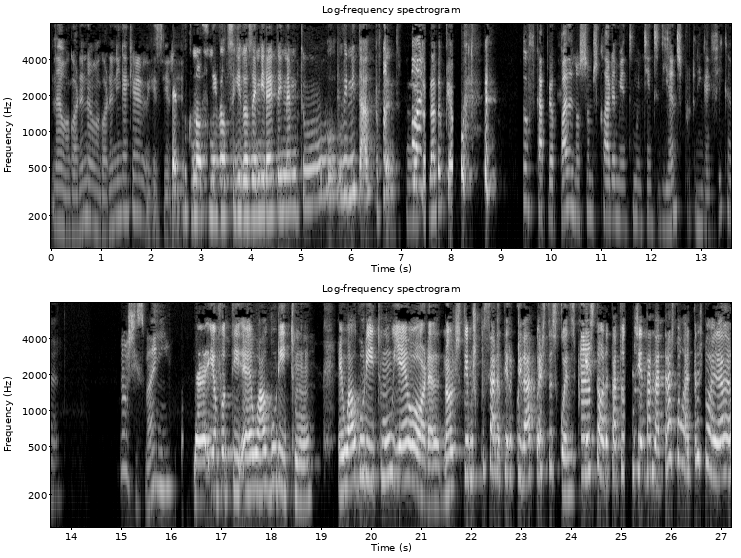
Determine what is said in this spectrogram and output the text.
não, agora não, agora ninguém quer. Dizer, Até porque o nosso nível de seguidores em direto ainda é muito limitado, portanto, não Olá. estou nada preocupada. estou a ficar preocupada, nós somos claramente muito entediantes porque ninguém fica. Não acho isso bem. Não, Eu vou te, é o algoritmo. É o algoritmo e é a hora. Nós temos que começar a ter cuidado com estas coisas, porque esta hora está toda a gente a andar de trás para lá, de trás para lá.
